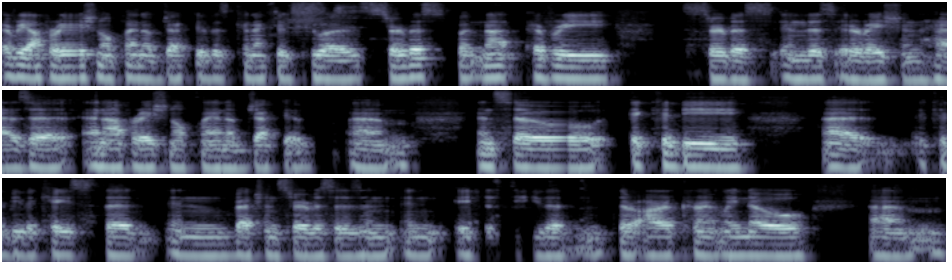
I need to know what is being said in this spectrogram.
every operational plan objective is connected to a service, but not every service in this iteration has a, an operational plan objective. Um, and so it could be, uh, it could be the case that in veteran services and, and HSD that there are currently no, um,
